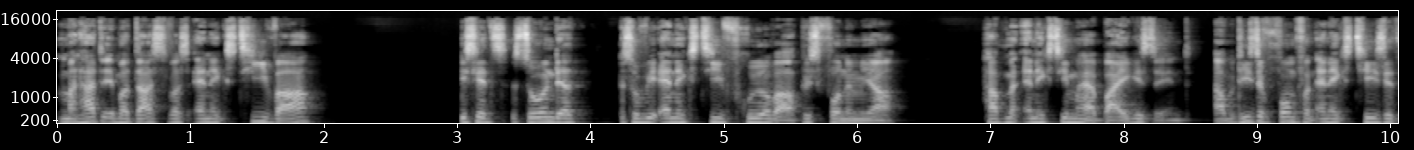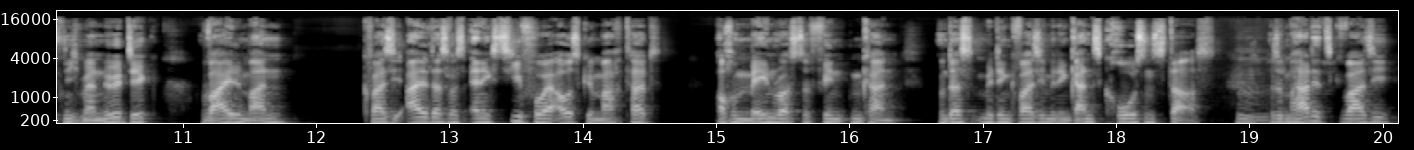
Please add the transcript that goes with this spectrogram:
man hatte immer das, was NXT war, ist jetzt so in der, so wie NXT früher war, bis vor einem Jahr. Hat man NXT mal herbeigesehnt. Aber diese Form von NXT ist jetzt nicht mehr nötig, weil man quasi all das, was NXT vorher ausgemacht hat, auch im Main Roster finden kann. Und das mit den quasi mit den ganz großen Stars. Hm. Also man hat jetzt quasi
